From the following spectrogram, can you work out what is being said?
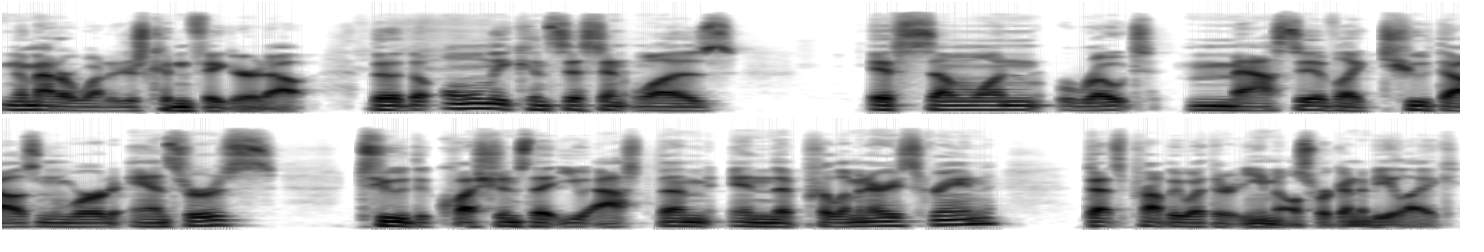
no matter what, I just couldn't figure it out. The the only consistent was if someone wrote massive like 2000 word answers to the questions that you asked them in the preliminary screen, that's probably what their emails were going to be like.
